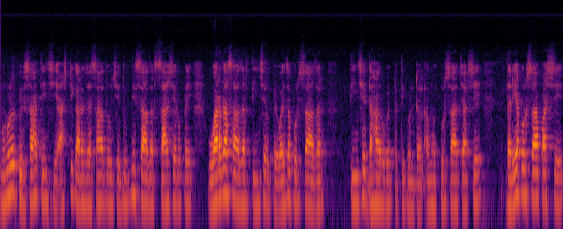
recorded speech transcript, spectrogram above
मंगळूरपीर सहा तीनशे आष्टी कारंजा सहा दोनशे दुधनी सहा हजार सहाशे रुपये वारदा सहा हजार तीनशे रुपये वैजापूर सहा हजार तीनशे दहा रुपये प्रति क्विंटल अहमदपूर सहा चारशे दर्यापूर सहा पाचशे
